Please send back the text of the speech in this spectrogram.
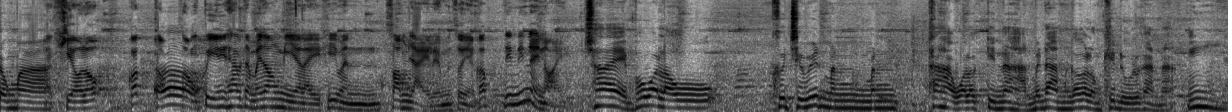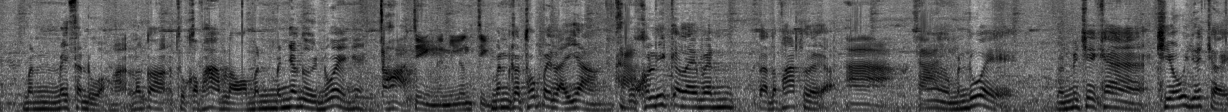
ตรงมา เคี้ยวแล้วก็สองเออ สองปีนี้แทบจะไม่ต้องมีอะไรที่มันซ่อมใหญ่เลยมันส่วนใหญ่ก็นิดๆหน่อยใช่ เพราะว่าเราคือชีวิตมันมันถ้าหากว่าเรากินอาหารไม่ได้มันก็ลองคิดดูแล้วกันนะๆอืมมันไม่สะดวกอะแล้วก็สุขภาพเราอะมันมันอยังอื่นด้วยไงอ่าจริงอันนี้เรื่องจริง มันกระทบไปหลายอย่างครับ บุคลิกอะไรเป็นสารพัดเลยอะอ่าใช่เออมันด้วย มันไม่ใช่แค่เคี้ยวเฉย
